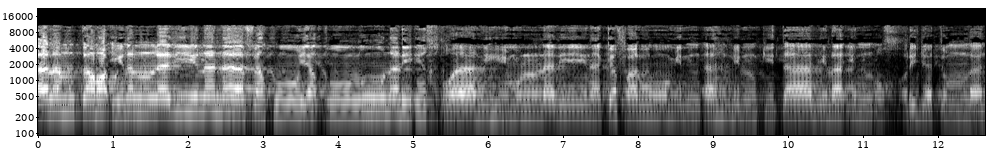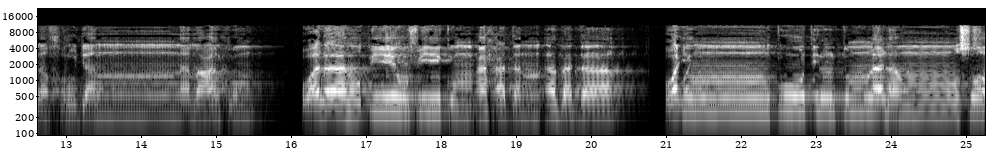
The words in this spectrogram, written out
ألم تر إلى الذين نافقوا يقولون لإخوانهم الذين كفروا من أهل الكتاب لئن أخرجتم لنخرجن معكم ۖ. ولا نطيع فيكم أحدا أبدا. وإن قوتلتم لننصرنكم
